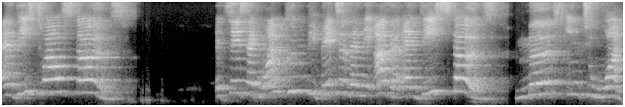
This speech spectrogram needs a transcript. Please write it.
And these 12 stones, it says that one couldn't be better than the other, and these stones merged into one,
